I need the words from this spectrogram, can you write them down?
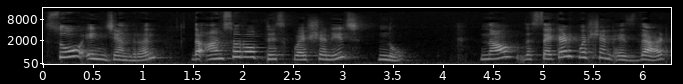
So, in general, the answer of this question is no. Now, the second question is that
